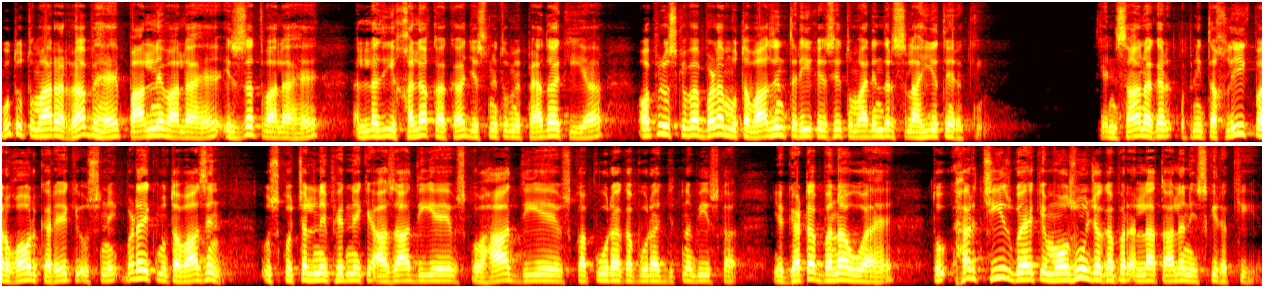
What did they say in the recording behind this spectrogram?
وہ تو تمہارا رب ہے، پالنے والا ہے، عزت والا ہے اللہ جی خلق کا جس نے تمہیں پیدا کیا۔ اور پھر اس کے بعد بڑا متوازن طریقے سے تمہارے اندر صلاحیتیں رکھیں۔ کہ انسان اگر اپنی تخلیق پر غور کرے کہ اس نے بڑا ایک متوازن اس کو چلنے پھرنے کے آزاد دیے، اس کو ہاتھ دیے، اس کا پورا کا پورا جتنا بھی اس کا یہ گیٹ اپ بنا ہوا ہے، تو ہر چیز گویا کہ موزوں جگہ پر اللہ تعالیٰ نے اس کی رکھی ہے۔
